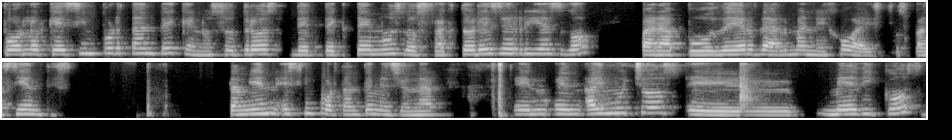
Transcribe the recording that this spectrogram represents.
por lo que es importante que nosotros detectemos los factores de riesgo para poder dar manejo a estos pacientes. También es importante mencionar, hay muchos eh, médicos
